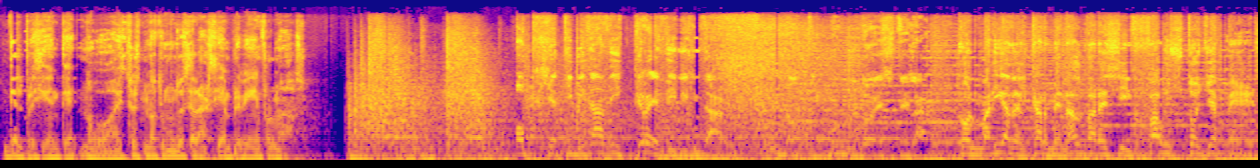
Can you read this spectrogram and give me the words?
del presidente Novoa. Esto es Notimundo Estelar, siempre bien informados. Objetividad y credibilidad. Notimundo Estelar. Con María del Carmen Álvarez y Fausto Yepes.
